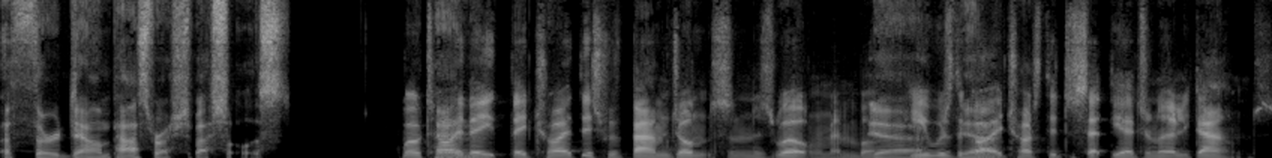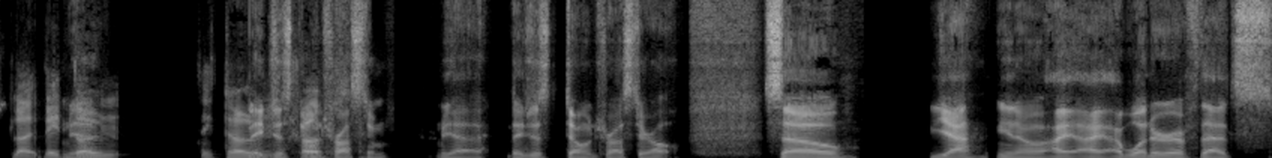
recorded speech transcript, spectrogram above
a third down pass rush specialist. Well, Ty, and, they they tried this with Bam Johnson as well. Remember, yeah, he was the yeah. guy trusted to set the edge on early downs. Like they yeah. don't, they don't, they just trust. don't trust him. Yeah, they just don't trust Darrell. So, yeah, you know, I I, I wonder if that's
